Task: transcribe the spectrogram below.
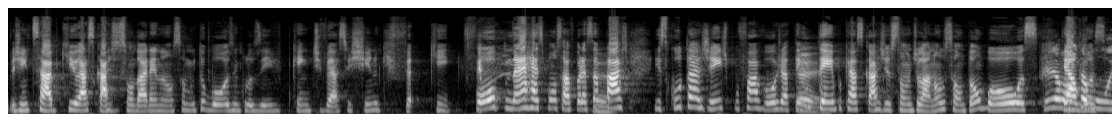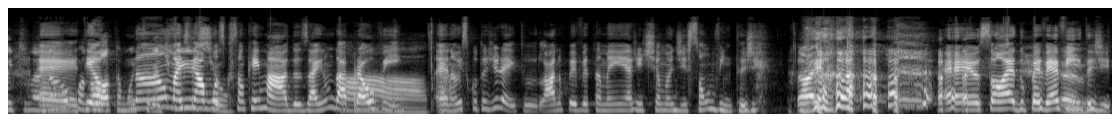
A gente sabe que as caixas de som da arena não são muito boas, inclusive, quem estiver assistindo, que, que for né, responsável por essa É. parte, escuta a gente, por favor. Já tem É. um tempo que as caixas de som de lá não são tão boas. Porque tem lota algumas- muito, né? É, não, quando tem lota muito não, mas tem algumas que são queimadas, aí não dá pra Ah, ouvir. tá. É, não escuta direito. Lá no PV também a gente chama de som vintage. É, o som é do PV é vintage.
